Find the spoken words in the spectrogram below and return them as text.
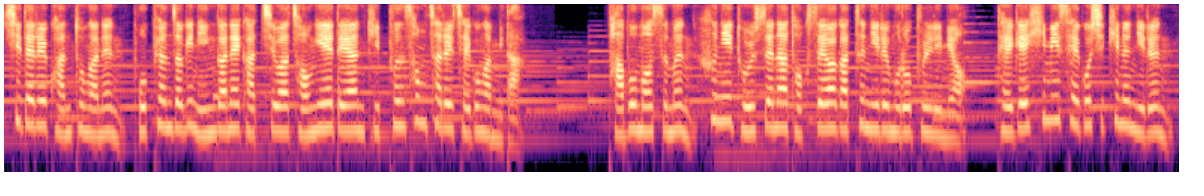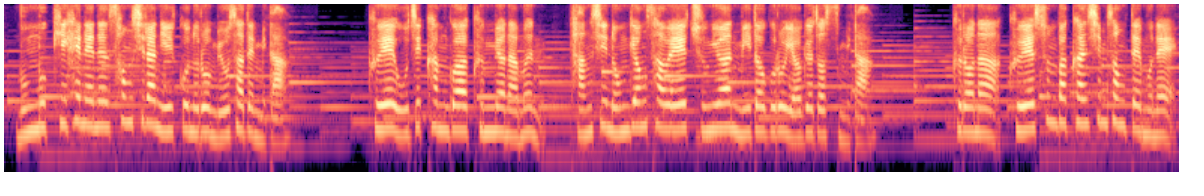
시대를 관통하는 보편적인 인간의 가치와 정의에 대한 깊은 성찰을 제공합니다. 바보 머슴은 흔히 돌쇠나 덕새와 같은 이름으로 불리며 대개 힘이 세고 시키는 일은 묵묵히 해내는 성실한 일꾼으로 묘사됩니다. 그의 우직함과 근면함은 당시 농경 사회의 중요한 미덕으로 여겨졌습니다. 그러나 그의 순박한 심성 때문에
